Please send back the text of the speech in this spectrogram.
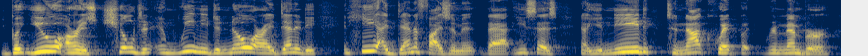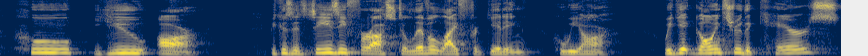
but you are his children, and we need to know our identity. And he identifies him at that. He says, Now you need to not quit, but remember who you are. Because it's easy for us to live a life forgetting who we are. We get going through the cares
